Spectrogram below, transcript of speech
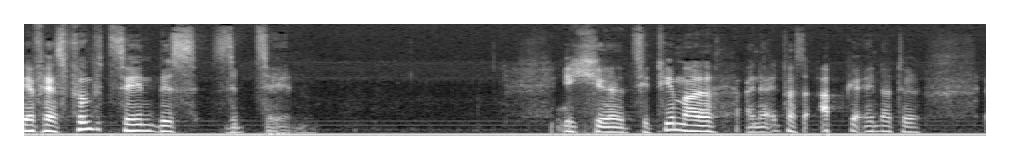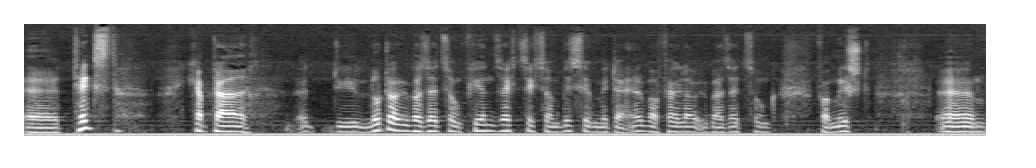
der Vers 15 bis 17. Ich äh, zitiere mal eine etwas abgeänderte äh, Text. Ich habe da äh, die Luther-Übersetzung 64 so ein bisschen mit der Elberfelder Übersetzung vermischt. Ähm,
